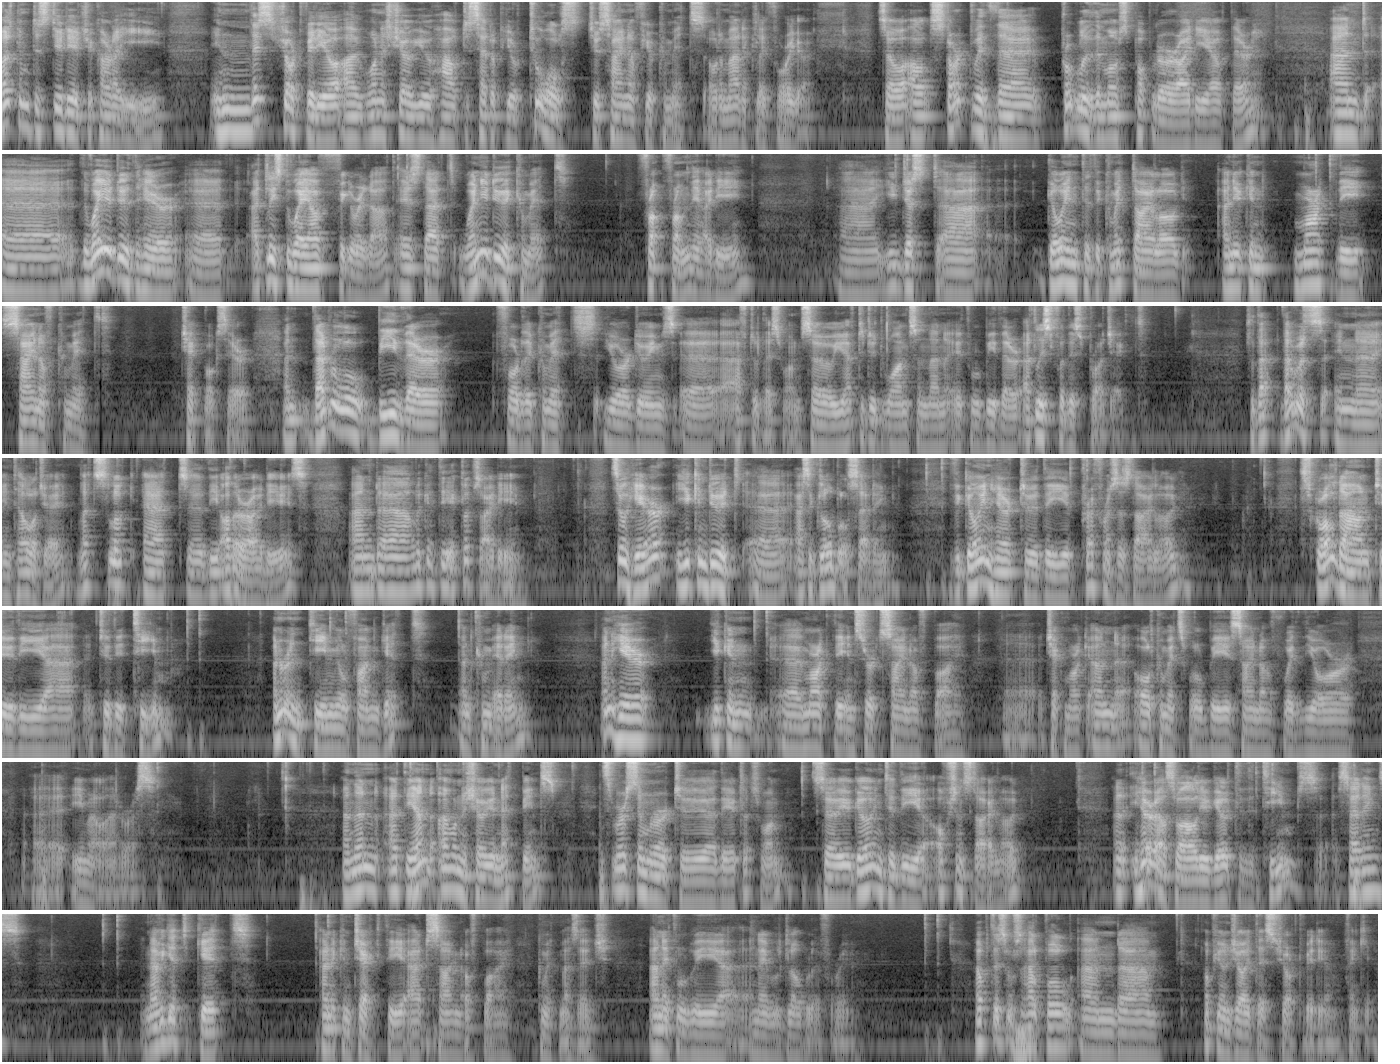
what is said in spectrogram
Welcome to Studio Jakarta EE. In this short video I want to show you how to set up your tools to sign off your commits automatically for you. So I'll start with the, probably the most popular IDE out there. And uh, the way you do it here, uh, at least the way I've figured it out, is that when you do a commit from, from the IDE, uh, you just uh, go into the commit dialog and you can mark the sign off commit checkbox here. And that will be there for the commits you're doing uh, after this one. So you have to do it once and then it will be there, at least for this project. So that, that was in uh, IntelliJ. Let's look at uh, the other IDEs and uh, look at the Eclipse IDE. So here you can do it uh, as a global setting. If you go in here to the Preferences dialog, scroll down to the, uh, to the team. Under the team you'll find Git and committing. And here you can uh, mark the insert sign off by uh, check mark and uh, all commits will be signed off with your uh, email address. And then at the end I want to show you NetBeans. It's very similar to uh, the Eclipse one. So you go into the options dialog and here as well, you go to the Teams settings, navigate to Git, and you can check the add sign off by commit message, and it will be uh, enabled globally for you. Hope this was helpful, and um, hope you enjoyed this short video. Thank you.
